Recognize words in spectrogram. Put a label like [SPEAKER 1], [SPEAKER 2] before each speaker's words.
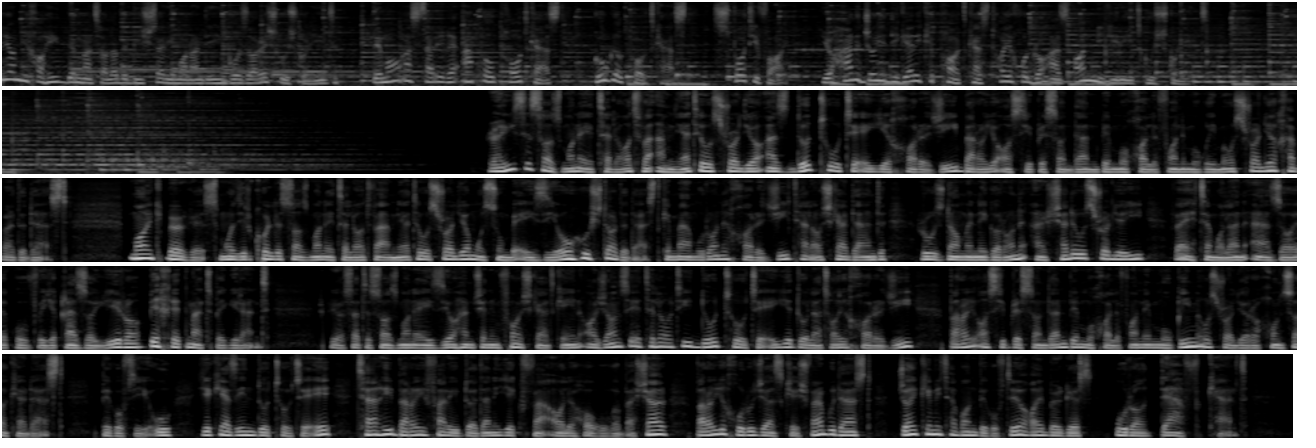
[SPEAKER 1] آیا می خواهید به مطالب بیشتری مانند این گزارش گوش کنید؟ به ما از طریق Apple Podcast، Google Podcast، Spotify یا هر جای دیگری که پادکست های خود را از آن می گیرید گوش کنید. رئیس سازمان اطلاعات و امنیت استرالیا از دو توطئه خارجی برای آسیب رساندن به مخالفان مقیم استرالیا خبر داده است. مایک برگس مدیر کل سازمان اطلاعات و امنیت استرالیا موسوم به ASIO هشدار داده است که ماموران خارجی تلاش کردهاند روزنامه نگاران ارشد استرالیایی و احتمالا اعضای قوه قضاییه را به خدمت بگیرند. ریاست سازمان ASIO همچنین فاش کرد که این آژانس اطلاعاتی دو توطئه دولت‌های خارجی برای آسیب رساندن به مخالفان مقیم استرالیا را خونسا کرده است. به گفته او یکی از این دو توطعه طرحی برای فریب دادن یک فعال حقوق بشر برای خروج از کشور بوده است جایی که می‌توان به گفته آقای برگس او را دفع کرد.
